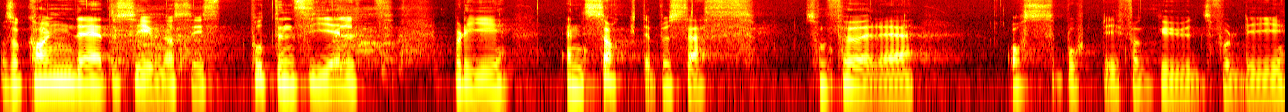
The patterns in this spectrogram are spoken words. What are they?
Og så kan det til syvende og sist potensielt bli en sakte prosess som fører oss bort fra Gud fordi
